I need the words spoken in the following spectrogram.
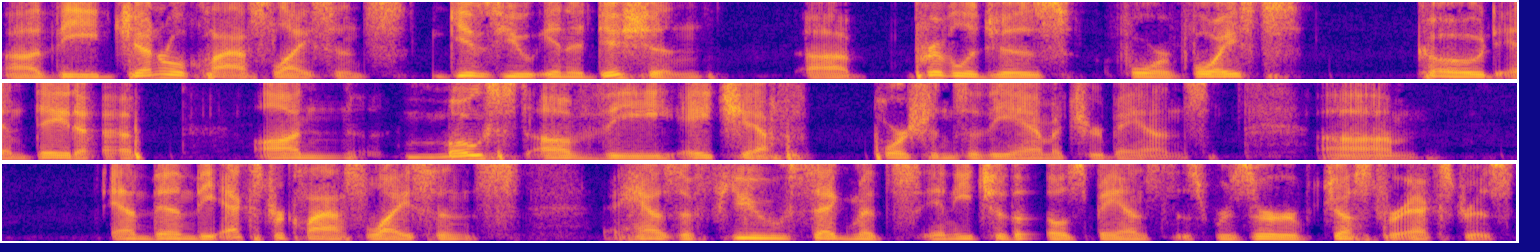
Uh, the general class license gives you, in addition, uh, privileges for voice, code, and data on most of the HF portions of the amateur bands. Um, and then the extra class license has a few segments in each of those bands that's reserved just for extras.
